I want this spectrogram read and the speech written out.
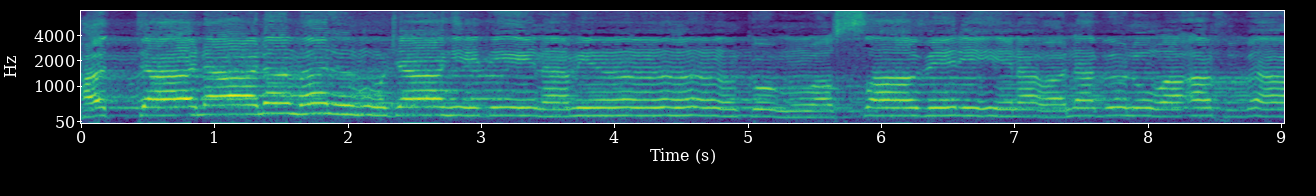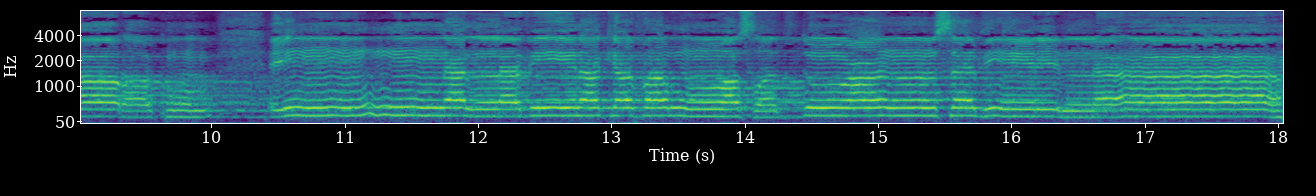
حتى نعلم المجاهدين منكم والصابرين ونبلو أخباركم إن الذين كفروا وصدوا عن سبيل الله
